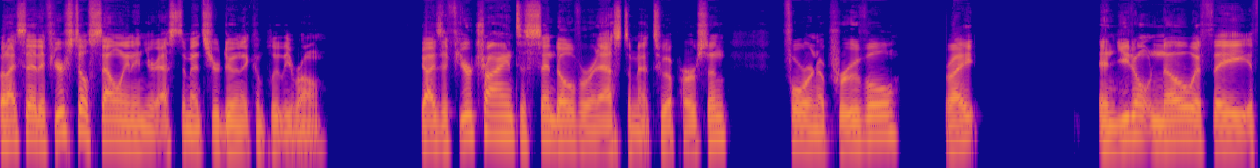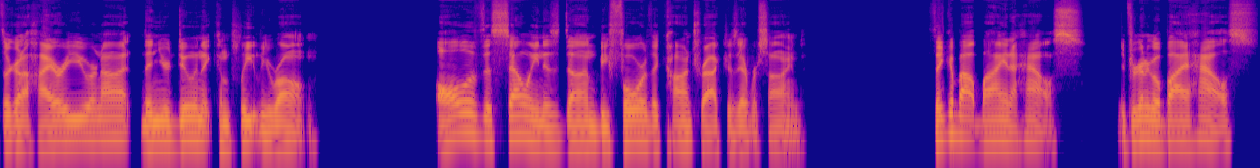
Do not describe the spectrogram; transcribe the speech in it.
but I said, if you're still selling in your estimates, you're doing it completely wrong. Guys, if you're trying to send over an estimate to a person for an approval, right? And you don't know if they if they're going to hire you or not, then you're doing it completely wrong. All of the selling is done before the contract is ever signed. Think about buying a house. If you're going to go buy a house,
